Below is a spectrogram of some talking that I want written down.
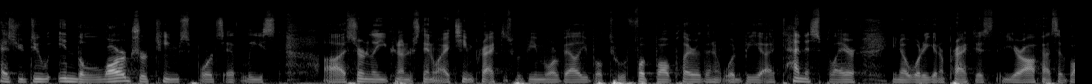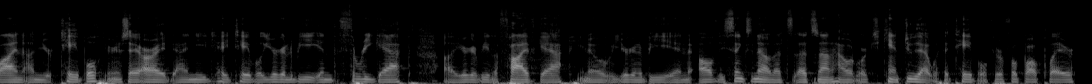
as you do in the larger team sports, at least. Uh, certainly, you can understand why a team practice would be more valuable to a football player than it would be a tennis player. You know, what are you going to practice your offensive line on your table? You're going to say, all right, I need a table. You're going to be in the three gap. Uh, you're going to be in the five gap. You know, you're going to be in all these things. No, that's that's not how it works. You can't do that with a table. If you're a football player,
